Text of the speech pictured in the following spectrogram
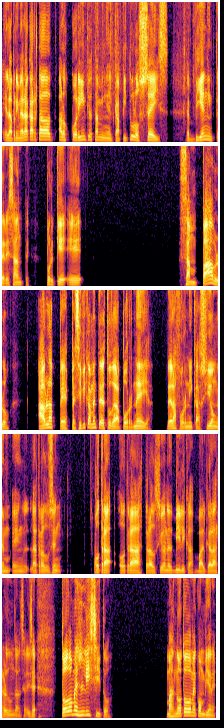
en la primera carta a los corintios también, en el capítulo 6, es bien interesante, porque eh, San Pablo habla específicamente de esto de la porneia, de la fornicación, en, la traducen otra, otras traducciones bíblicas, valga la redundancia. Dice, todo me es lícito, mas no todo me conviene.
